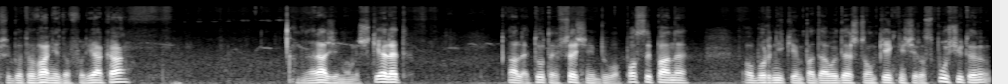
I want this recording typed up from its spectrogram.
przygotowanie do foliaka. Na razie mamy szkielet, ale tutaj wcześniej było posypane obornikiem, padały deszczą, pięknie się rozpuścił ten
